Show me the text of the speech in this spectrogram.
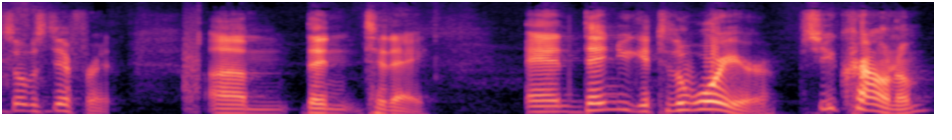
So it was different um, than today. And then you get to the Warrior. So you crown him.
